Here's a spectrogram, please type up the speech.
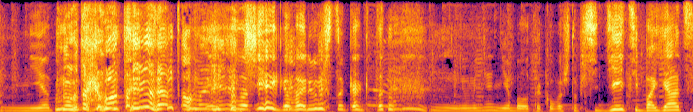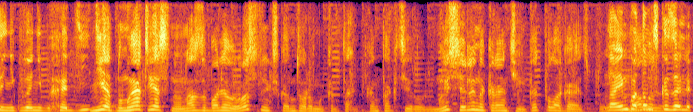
Нет. Ну так вот именно о том и речь. Вот я и говорю, что как-то у меня не было такого, чтобы сидеть и бояться и никуда не выходить. Нет, ну мы ответственны. У нас заболел родственник, с которым мы контак- контактировали. Мы сели на карантин, как полагается. Но что им потом сказали,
